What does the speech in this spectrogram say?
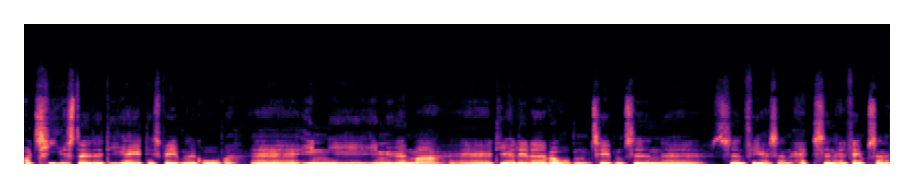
årtier støttet de her etnisk væbnede grupper øh, inde i, i Myanmar. Øh, de har leveret våben til dem siden, øh, siden 80'erne, siden 90'erne.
